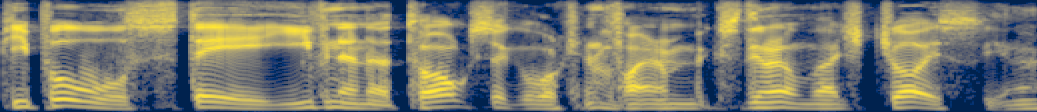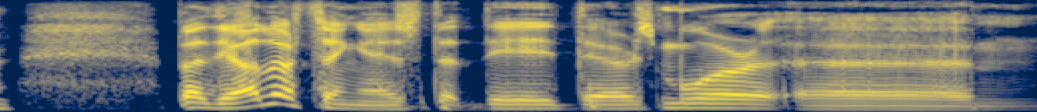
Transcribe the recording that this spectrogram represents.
people will stay even in a toxic work environment because they don't have much choice. You know, but the other thing is that the, there's more um,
